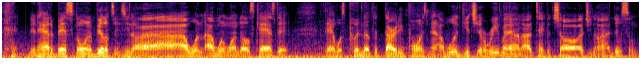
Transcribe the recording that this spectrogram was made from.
didn't have the best scoring abilities. You know, I, I, I wouldn't I wasn't one of those cats that that was putting up to 30 points. Now I would get you a rebound. I'd take a charge. You know, I'd do some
